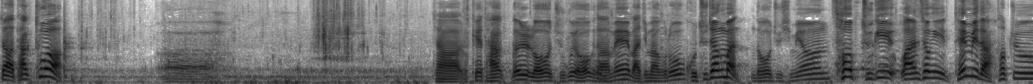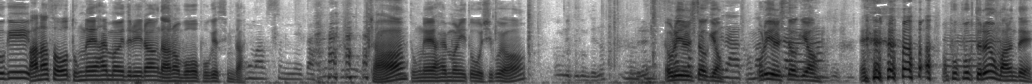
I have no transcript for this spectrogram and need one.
자, 닭 투하. 자, 이렇게 닭을 넣어주고요. 그 다음에 마지막으로 고추장만 넣어주시면 섭죽이 완성이 됩니다. 섭죽이 많아서 동네 할머니들이랑 나눠 먹어보겠습니다. 고맙습니다. 자, 동네 할머니 또 오시고요. 우리 일석이 형. 우리 일석이 형. 어, 푹푹 들어 형 많은데.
